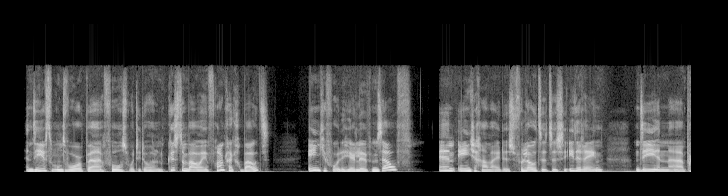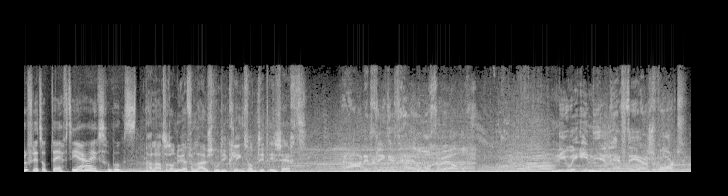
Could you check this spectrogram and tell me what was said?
En die heeft hem ontworpen. En vervolgens wordt hij door een custombouwer in Frankrijk gebouwd. Eentje voor de heer Leuven zelf. En eentje gaan wij dus verloten tussen iedereen die een uh, proefrit op de FTR heeft geboekt. Nou, laten we dan nu even luisteren hoe die klinkt, want dit is echt... Ja, dit klinkt echt helemaal geweldig. Nieuwe Indian FTR Sport.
